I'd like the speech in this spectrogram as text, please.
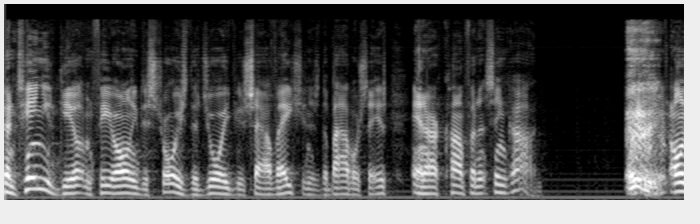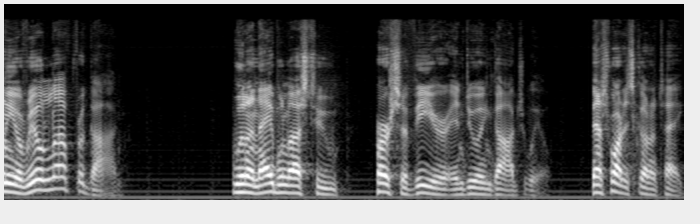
Continued guilt and fear only destroys the joy of your salvation, as the Bible says, and our confidence in God. Only a real love for God will enable us to persevere in doing God's will. That's what it's going to take.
